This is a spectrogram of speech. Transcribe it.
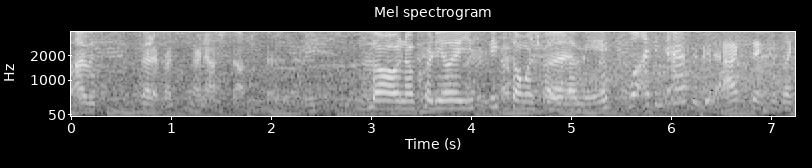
I was better at French than her. Now she's obviously better than me. 'cause she- No, no, Cordelia, you speak so much better than me. Well, I think I have a good accent because like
